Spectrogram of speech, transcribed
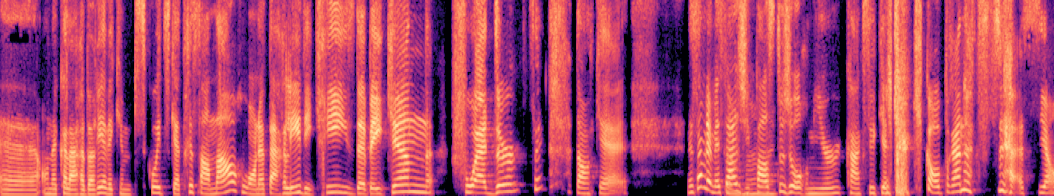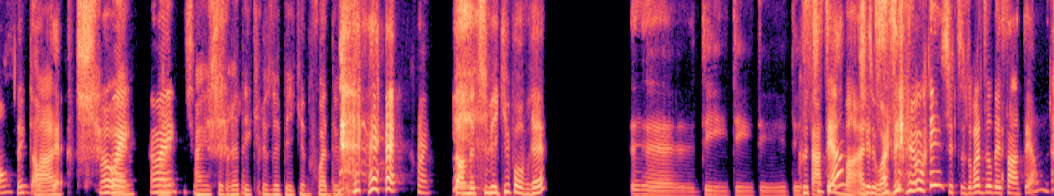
euh, on a collaboré avec une psychoéducatrice en art où on a parlé des crises de bacon fois deux. Tu sais, donc. Il me semble le message, il passe ouais. toujours mieux quand c'est quelqu'un qui comprend notre situation. C'est clair. euh, Ah ouais, ouais. ouais. Ouais, c'est vrai, des crises de bacon fois deux. Ouais. T'en as-tu vécu pour vrai? Euh, des, des, des, des centaines. J'ai-tu oui, le droit de dire des centaines? Euh,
